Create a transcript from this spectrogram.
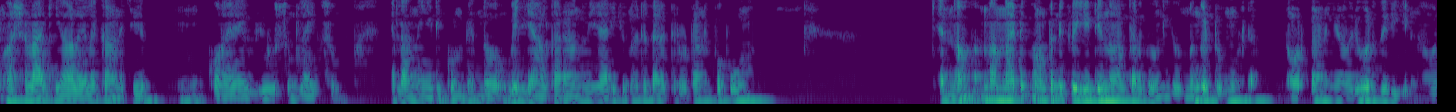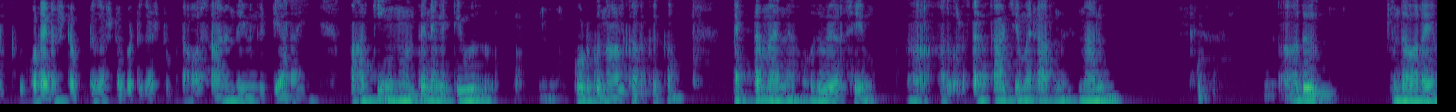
വഷളാക്കി ആളുകളെ കാണിച്ച് ഉം കുറെ വ്യൂസും ലൈക്സും എല്ലാം നേടിക്കൊണ്ട് എന്തോ വലിയ ആൾക്കാരാണെന്ന് വിചാരിക്കുന്ന ഒരു തരത്തിലോട്ടാണ് ഇപ്പൊ പോകുന്നത്. എന്നാൽ നന്നായിട്ട് കോണ്ടന്റ് ക്രിയേറ്റ് ചെയ്യുന്ന ആൾക്കാർക്ക് എനിക്ക് ഒന്നും കിട്ടുന്നുമില്ല അവർക്കാണെങ്കിൽ അവർ വെറുതെ ഇരിക്കുന്നു. അവർക്ക് കുറെ കഷ്ടപ്പെട്ട് കഷ്ടപ്പെട്ട് കഷ്ടപ്പെട്ട് അവസാനം എന്തെങ്കിലും കിട്ടിയാലായി. ബാക്കി ഇങ്ങനത്തെ നെഗറ്റീവ് കൊടുക്കുന്ന ആൾക്കാർക്കൊക്കെ പെട്ടെന്ന് തന്നെ ഒരു ഉയർച്ചയും അതുപോലെ തന്നെ താഴ്ചയും വരാറുണ്ട്. എന്നാലും അത് എന്താ പറയാ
